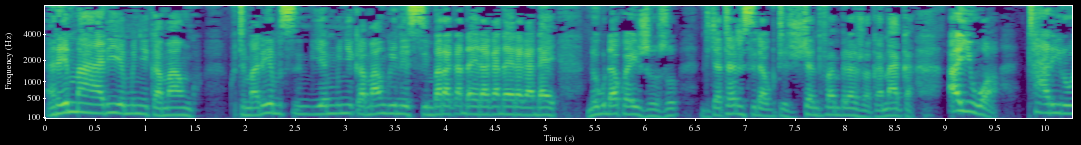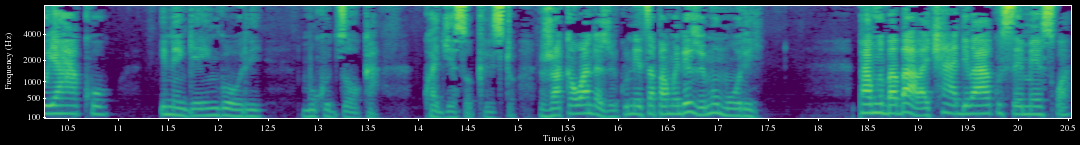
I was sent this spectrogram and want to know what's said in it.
remari yemunyika mangu. Kuti mari yemunyika mangu ine simba rakadai rakadai rakadai. Nokuda kwaizvozvo ndichatarisira kuti zvichandifambira zvakanaka. Aiwa tariro yako inenge ingori mukudzoka kwajesu kristu. Zvakawanda zviri kunetsa pamwe ndezvemumhuri. Pamwe baba havachadi vaakusemeswa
